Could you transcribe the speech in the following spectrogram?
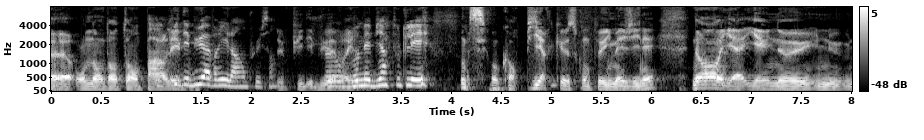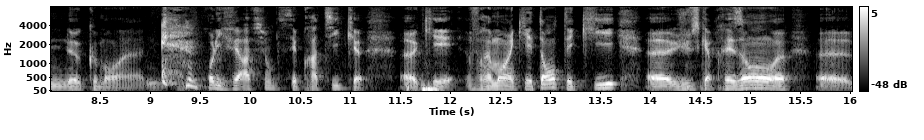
Euh, on en entend parler. Depuis début avril, hein, en plus. Hein. Depuis début avril. On remet bien toutes les. C'est encore pire que ce qu'on peut imaginer. Non, il y a, y a une, une, une, comment, une prolifération de ces pratiques euh, qui est vraiment inquiétante et qui, euh, jusqu'à présent, euh,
